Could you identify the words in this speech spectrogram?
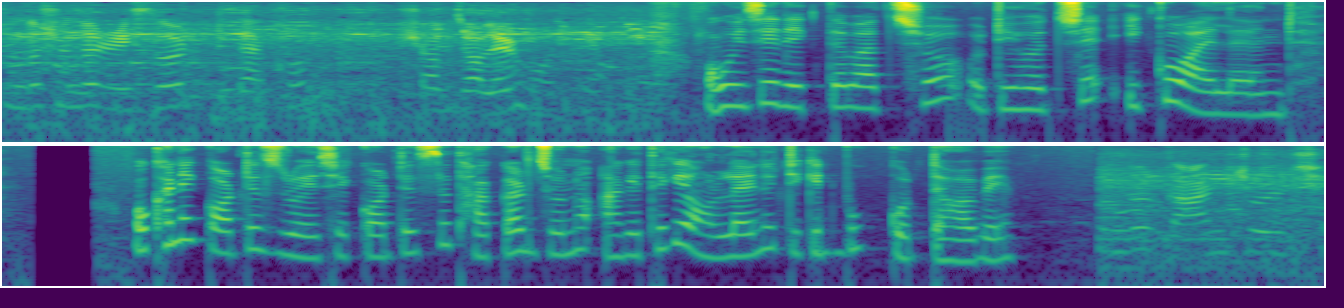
সুন্দর সুন্দর রিসোর্ট দেখো সব জলের মধ্যে। ওই যে দেখতে পাচ্ছ ওটি হচ্ছে ইকো আইল্যান্ড ওখানে কটেজ রয়েছে। কটেজে থাকার জন্য আগে থেকে অনলাইনে টিকিট বুক করতে হবে। সুন্দর গান চলছে।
